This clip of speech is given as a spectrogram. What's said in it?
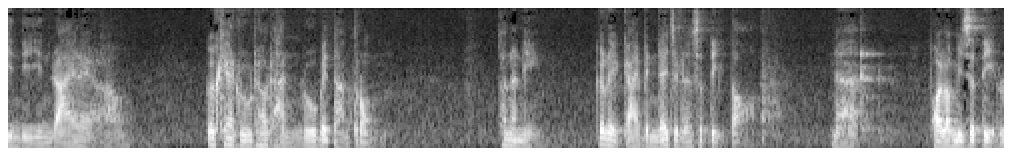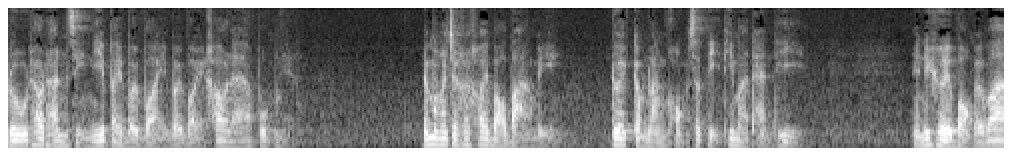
ยินดียินร้ายอะไรกับเขาก็แค่รู้เท่าทันรู้ไปตามตรง เท่านั้นเองก็เลยกลายเป็นได้เจริญสติต่อนะฮะพอเรามีสติรู้เท่าทันสิ่งนี้ไปบ่อยๆ บ่อย ๆ เข้าแล้วปุ๊บเนี่ย แล้วมันก็จะค่อย ๆ เบาบางไปเอง ด้วยกำลังของสติที่มาแทนที่ อย่างที่เคยบอกไปว่า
